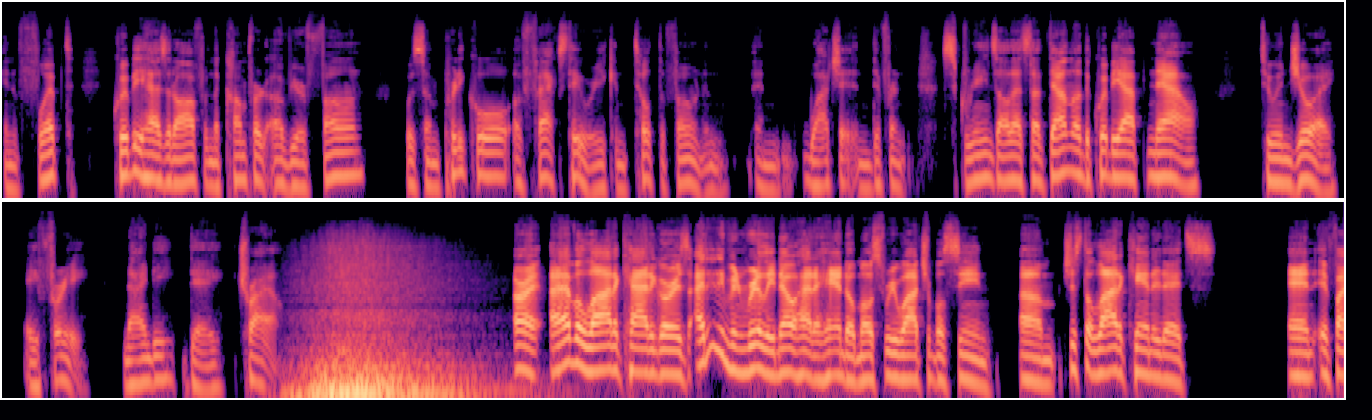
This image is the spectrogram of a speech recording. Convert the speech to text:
In Flipped, Quibi has it all from the comfort of your phone with some pretty cool effects too, where you can tilt the phone and and watch it in different screens, all that stuff. Download the Quibi app now to enjoy a free 90 day trial. All right, I have a lot of categories. I didn't even really know how to handle most rewatchable scene. Um, just a lot of candidates, and if I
